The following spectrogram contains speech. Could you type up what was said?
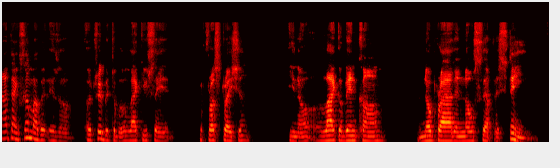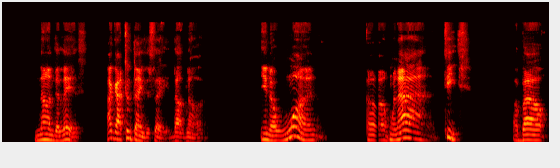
I think some of it is uh, attributable, like you said, the frustration, you know, lack of income, no pride, and no self esteem. Nonetheless, I got two things to say, Doc Nod. You know, one, uh, when I teach about,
